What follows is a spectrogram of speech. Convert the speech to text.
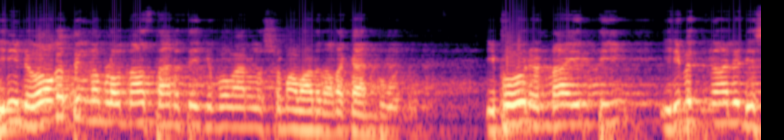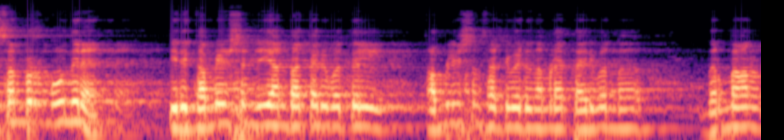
ഇനി ലോകത്തിൽ നമ്മൾ ഒന്നാം സ്ഥാനത്തേക്ക് പോകാനുള്ള ശ്രമമാണ് നടക്കാൻ പോകുന്നത്. ഇപ്പോൾ രണ്ടായിരത്തി ഇരുപത്തിനാല് ഡിസംബർ മൂന്നിന് ഇത് കമ്മീഷൻ ചെയ്യാൻ തക്ക രൂപത്തിൽ കംപ്ലീഷൻ സർട്ടിഫിക്കറ്റ് നമ്മുടെ തരുമെന്ന് നിർമ്മാണം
